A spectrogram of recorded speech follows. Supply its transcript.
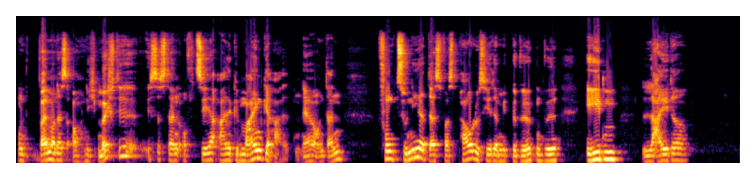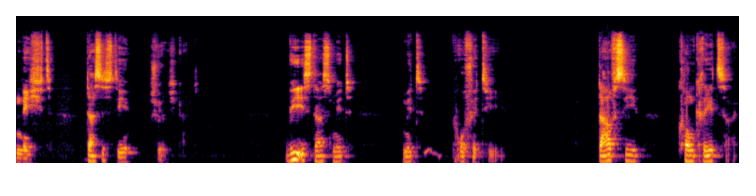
Und weil man das auch nicht möchte, ist es dann oft sehr allgemein gehalten. Ja? Und dann funktioniert das, was Paulus hier damit bewirken will, eben leider nicht. Das ist die Schwierigkeit. Wie ist das mit, mit Prophetie? Darf sie konkret sein?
